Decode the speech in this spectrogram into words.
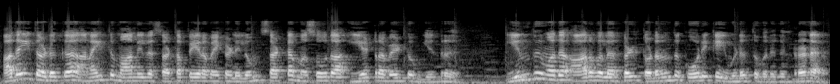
அதை தடுக்க அனைத்து மாநில சட்டப்பேரவைகளிலும் சட்ட மசோதா இயற்ற வேண்டும் என்று இந்து மத ஆர்வலர்கள் தொடர்ந்து கோரிக்கை விடுத்து வருகின்றனர்.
